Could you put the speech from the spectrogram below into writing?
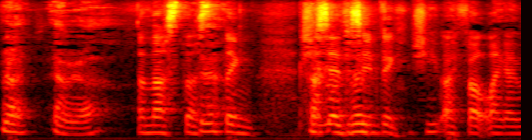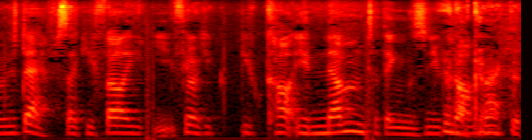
Right, there we are. And that's that's Yeah, the thing. She exactly said the same thing. She, I felt like I was deaf. It's like you felt like you, you feel like you, you can't, you're numb to things and you You're not can't. connected.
